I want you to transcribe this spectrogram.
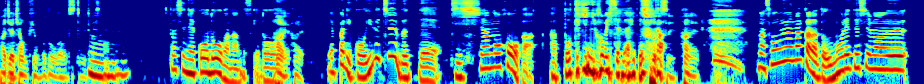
アジアチャンピオンの動画をずっと見てうんますね。うん。私猫動画なんですけど、はいはい。やっぱりこう YouTube って実写の方が圧倒的に多いじゃないですか。そうですね。はい。まあそういう中だと埋もれてしまう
